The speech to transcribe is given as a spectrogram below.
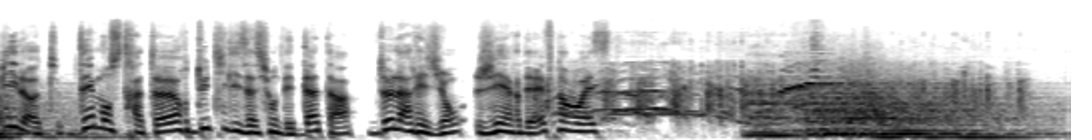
pilote démonstrateur d'utilisation des data de la région GRDF Nord-Ouest.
